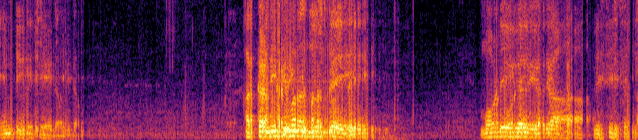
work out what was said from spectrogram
ఎంపిక చేయడం. అక్కడి నుంచి మనం చూస్తే మోడీ గారి యొక్క విశిష్టత.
